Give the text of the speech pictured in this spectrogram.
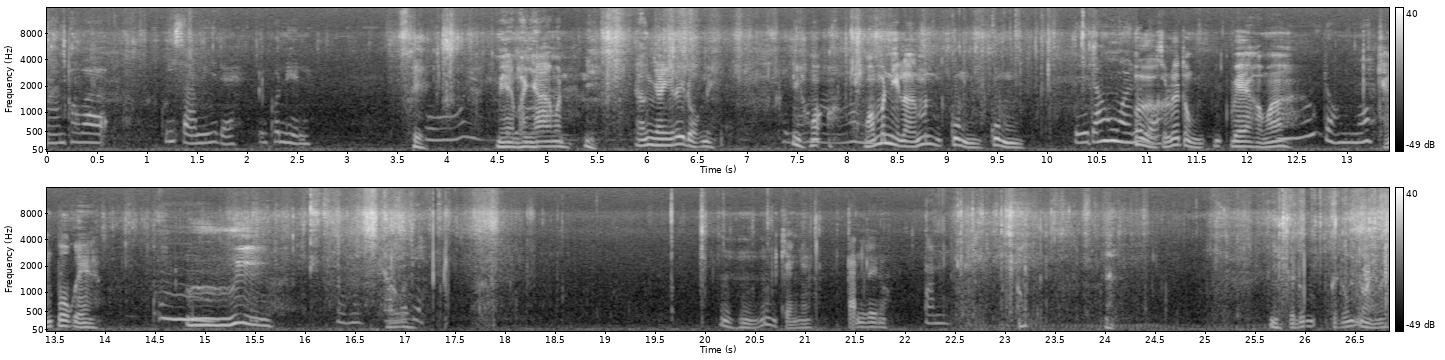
มานเพราะว่าคุณสามีเด้เป็นคนเห็นพี่โอ้ยแม่พญามันนี่ยังใหญ่เลยดอกนี่นี่หัวหัวมันนี่ล่ะมันกลุ่มกลุ่มตีดังหวยเลเอยอเหรอเขาเลยต้องแวะเข้ามาโอ้ยดอกนี่นะแข็งโปกเลยนะอืมอุ้ยเอาเอาไปอื้อหือแข็งไงตันเลยเนาะตันนี่กระดุมกระดุมหน่อยมัน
